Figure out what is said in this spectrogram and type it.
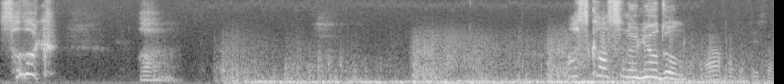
Salak. Az kalsın ölüyordum. Aa patates al.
